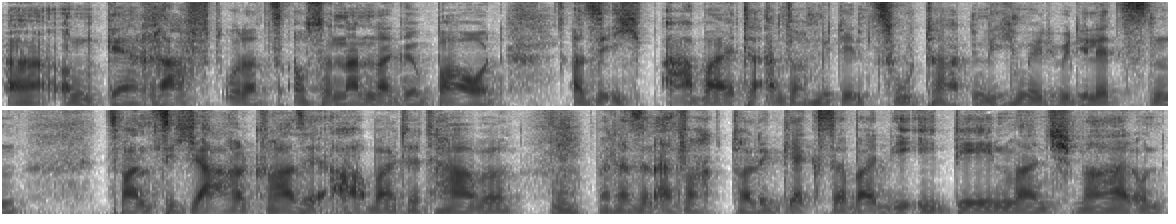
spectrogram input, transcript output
äh, und gerafft oder auseinandergebaut. Also ich arbeite einfach mit den Zutaten, die ich mir über die letzten 20 Jahre quasi erarbeitet habe. Weil da sind einfach tolle Gags dabei, die Ideen manchmal. Und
